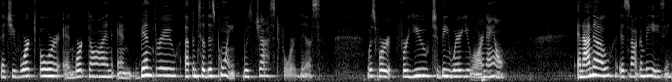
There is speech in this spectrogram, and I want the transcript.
that you've worked for and worked on and been through up until this point was just for this was for for you to be where you are now. And i know it's not going to be easy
